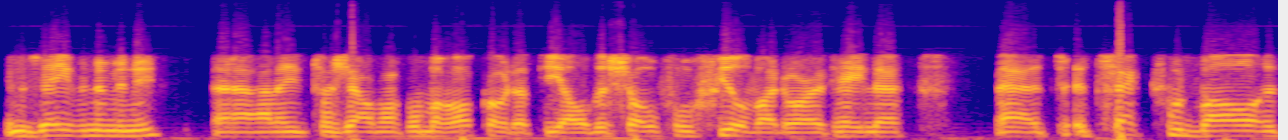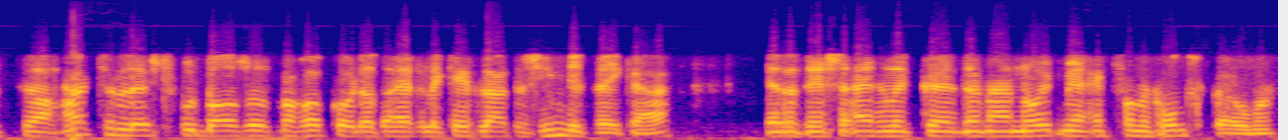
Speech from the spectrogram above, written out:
In de zevende minuut. Uh, alleen het was jammer voor Marokko dat hij al dus zo vroeg viel. Waardoor het hele, uh, het, het factvoetbal, het uh, hartelustvoetbal zoals Marokko dat eigenlijk heeft laten zien dit WK. Ja, dat is eigenlijk daarna nooit meer echt van de grond gekomen.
